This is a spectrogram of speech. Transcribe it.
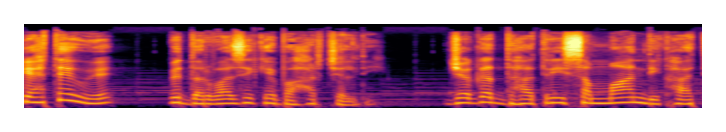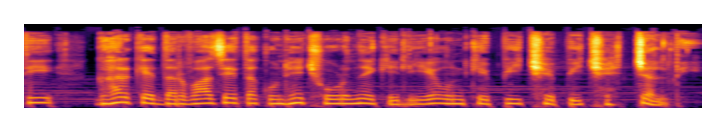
कहते हुए वे दरवाजे के बाहर चल दी जगत धात्री सम्मान दिखाती घर के दरवाजे तक उन्हें छोड़ने के लिए उनके पीछे पीछे चल दी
